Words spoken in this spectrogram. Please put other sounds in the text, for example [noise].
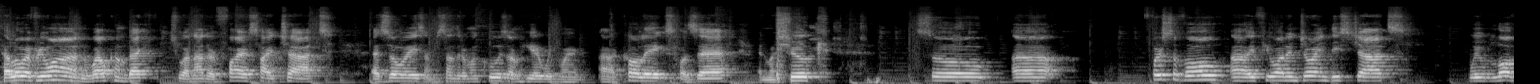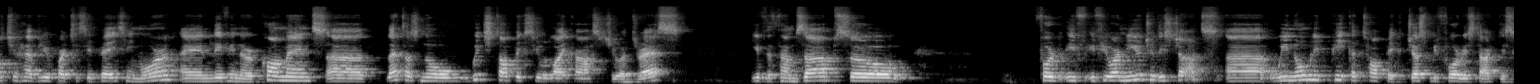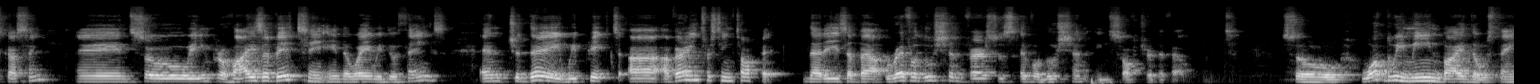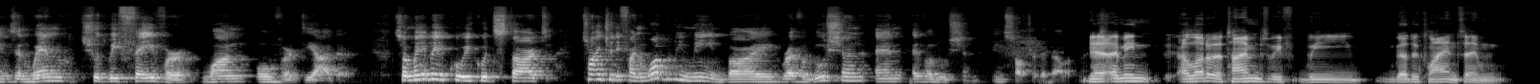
Hello, everyone. Welcome back to another fireside chat. As always, I'm Sandro Mancuso. I'm here with my uh, colleagues, Jose and Mashooq. So, uh, first of all, uh, if you are enjoying this chat, we would love to have you participating more and leaving your comments. Uh, let us know which topics you would like us to address. Give the thumbs up. So, for if, if you are new to these chats, uh, we normally pick a topic just before we start discussing. And so we improvise a bit in, in the way we do things. And today we picked uh, a very interesting topic that is about revolution versus evolution in software development. So, what do we mean by those things, and when should we favor one over the other? So, maybe we could start trying to define what do we mean by revolution and evolution in software development. Yeah, I mean, a lot of the times we we go to clients and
